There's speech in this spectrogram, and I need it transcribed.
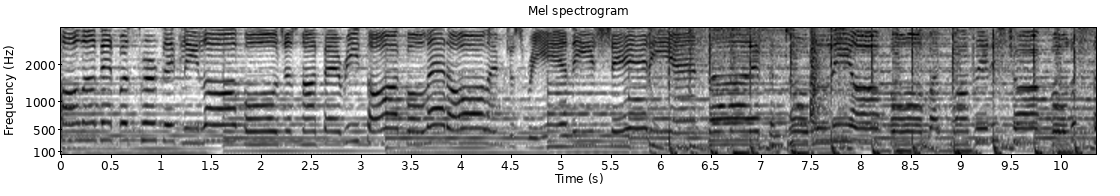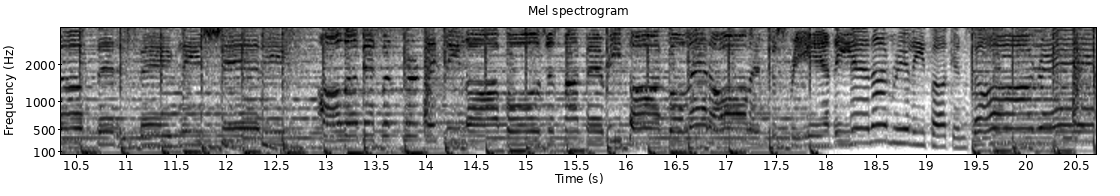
All of it was perfectly lawful, just not very thoughtful at all, and just really shitty. And I've been totally awful. My closet is chock full of stuff that is vaguely shitty. All of it was perfectly lawful, just not very thoughtful at all, and just really, and I'm really fucking sorry.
